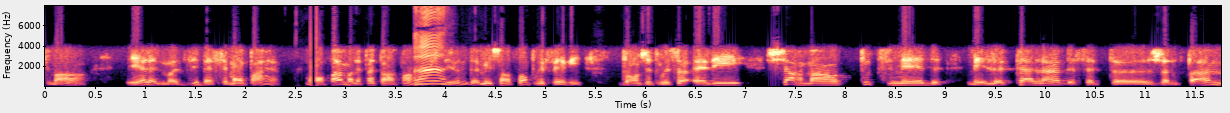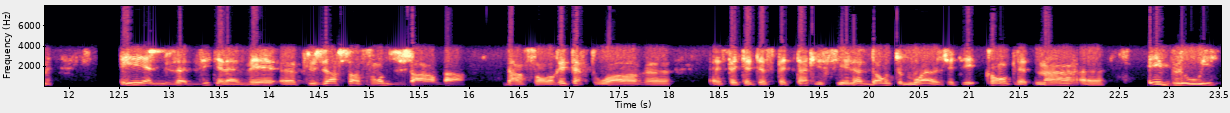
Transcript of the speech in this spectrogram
Simard? Et elle, elle m'a dit, ben c'est mon père. Mon père m'a l'a fait entendre. Ah. C'est une de mes chansons préférées. Donc, j'ai trouvé ça. Elle est charmante, toute timide, mais le talent de cette euh, jeune femme. Et elle nous a dit qu'elle avait euh, plusieurs chansons du genre dans, dans son répertoire. Euh, elle fait quelques spectacles ici et là. Donc, moi, j'étais complètement ébloui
